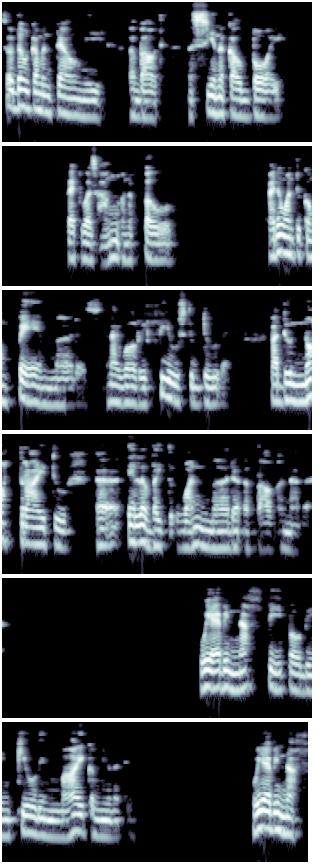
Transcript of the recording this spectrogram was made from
So don't come and tell me about a Senekal boy that was hung on a pole. I don't want to compare murders, and I will refuse to do that. But do not try to uh, elevate one murder above another. We have enough people being killed in my community. We have enough.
